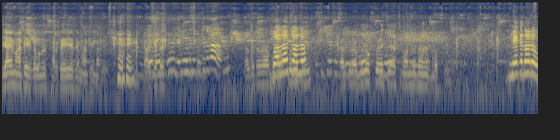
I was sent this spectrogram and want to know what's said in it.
যাই মাঠে তোমাদের সারপ্রাইজ আছে মাঠে। চলো চলো। ব্লক করেছে। মেয়েকে ধরো।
